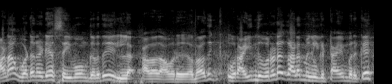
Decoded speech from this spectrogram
ஆனால் உடனடியாக செய்வோங்கிறது இல்லை. அதாவது அவர் அதாவது ஒரு ஐந்து வருட காலம் எங்களுக்கு டைம் இருக்குது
